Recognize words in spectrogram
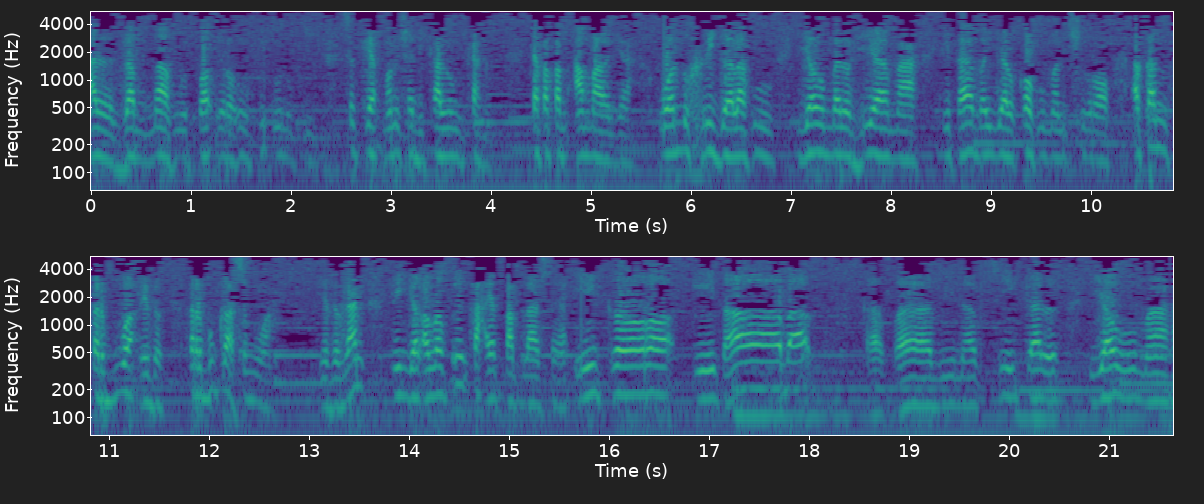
alzamnahu ta'irahu fi setiap manusia dikalungkan. Catatan amalnya. Wa nukhrijalahu yaumal qiyamah. Kitaban yalqahu mansyura. Akan terbuat itu. Terbuka semua. Gitu kan? Tinggal Allah perintah ayat 14 ya ikra kitabak kafa binafsikal yauma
